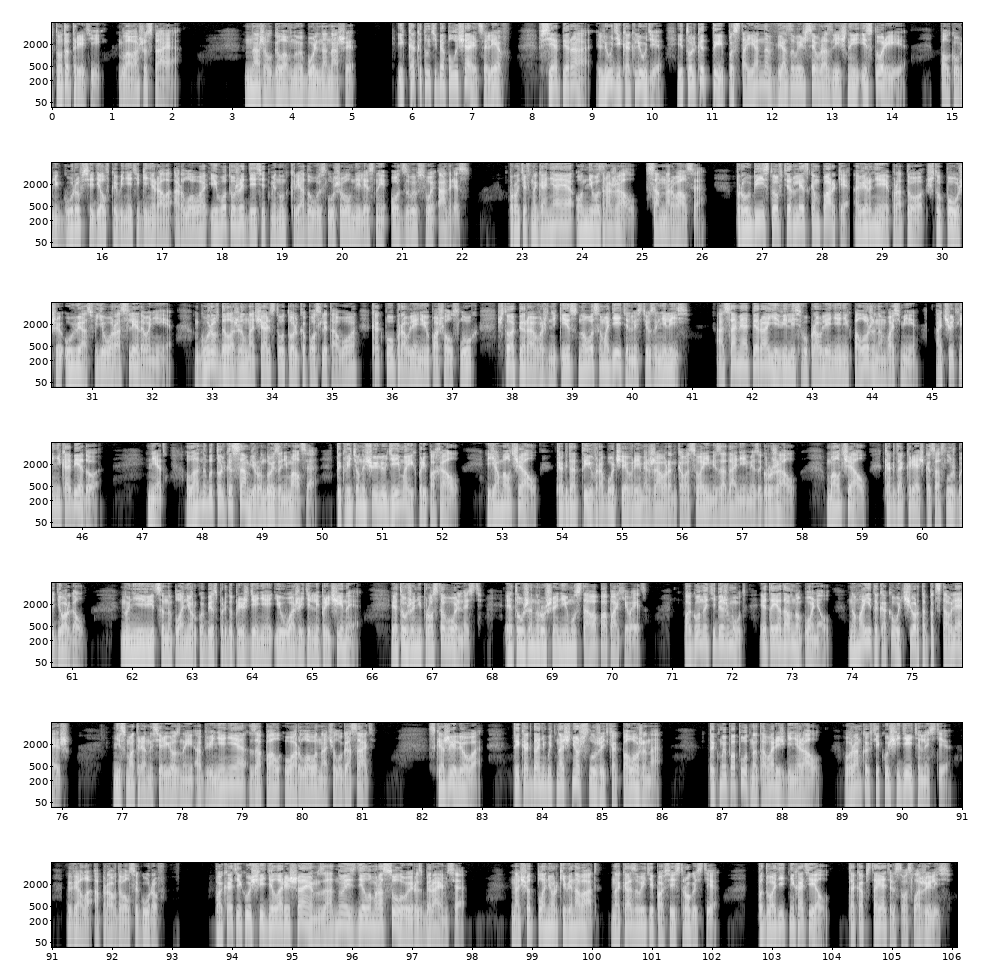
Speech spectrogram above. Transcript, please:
кто-то третий. Глава шестая. Нажил головную боль на наши. И как это у тебя получается, Лев? Все опера, люди как люди, и только ты постоянно ввязываешься в различные истории. Полковник Гуров сидел в кабинете генерала Орлова и вот уже 10 минут кряду выслушивал нелестные отзывы в свой адрес. Против нагоняя он не возражал, сам нарвался. Про убийство в Терлецком парке, а вернее про то, что по уши увяз в его расследовании, Гуров доложил начальству только после того, как по управлению пошел слух, что опера-важники снова самодеятельностью занялись. А сами опера явились в управление не к положенным восьми, а чуть ли не к обеду. Нет, ладно бы только сам ерундой занимался, так ведь он еще и людей моих припахал. Я молчал, когда ты в рабочее время Жаворонкова своими заданиями загружал. Молчал, когда Крячка со службы дергал, но не явиться на планерку без предупреждения и уважительной причины – это уже не просто вольность, это уже нарушением устава попахивает. Погоны тебе жмут, это я давно понял, но мои-то какого черта подставляешь? Несмотря на серьезные обвинения, запал у Орлова начал угасать. «Скажи, Лёва, ты когда-нибудь начнешь служить как положено?» «Так мы попутно, товарищ генерал, в рамках текущей деятельности», — вяло оправдывался Гуров. «Пока текущие дела решаем, заодно и с делом Расуловой разбираемся. Насчет планерки виноват, наказывайте по всей строгости. Подводить не хотел, так обстоятельства сложились».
